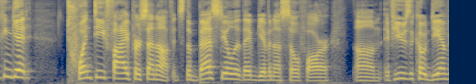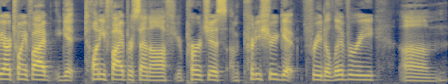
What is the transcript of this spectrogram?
can get 25% off. It's the best deal that they've given us so far. Um, if you use the code DNVR25, you get 25% off your purchase. I'm pretty sure you get free delivery. Um,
